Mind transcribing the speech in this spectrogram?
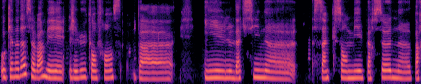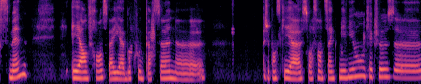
au Canada, ça va, mais j'ai vu qu'en France, bah, ils vaccinent euh, 500 000 personnes euh, par semaine. Et en France, bah, il y a beaucoup de personnes. euh, je pense qu'il y a 65 millions, quelque chose. euh,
